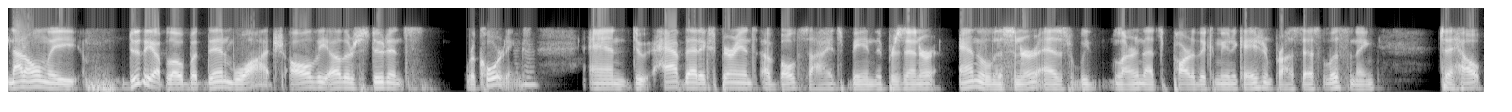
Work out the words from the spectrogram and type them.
not only do the upload, but then watch all the other students' recordings. Mm-hmm. And to have that experience of both sides being the presenter and the listener, as we learn, that's part of the communication process, listening, to help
